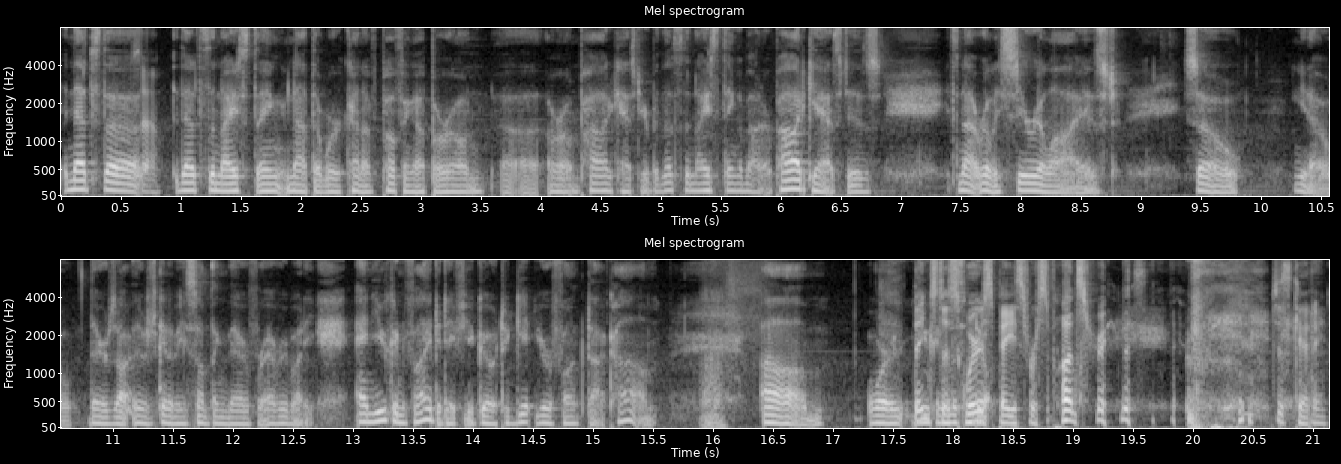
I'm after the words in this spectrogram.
and that's the So. that's the nice thing. Not that we're kind of puffing up our own uh, our own podcast here, but that's the nice thing about our podcast is it's not really serialized. So you know, there's a, there's going to be something there for everybody, and you can find it if you go to getyourfunk.com. Um, or thanks to can listen Squarespace for sponsoring this. Just kidding.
